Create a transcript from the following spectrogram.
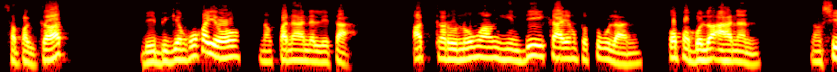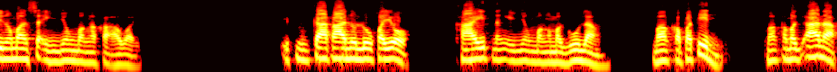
Sapagkat bibigyan ko kayo ng pananalita at karunungang hindi kayang tutulan o pabulaanan ng sino man sa inyong mga kaaway. Ipagkakanulo kayo kahit ng inyong mga magulang, mga kapatid, mga kamag-anak,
